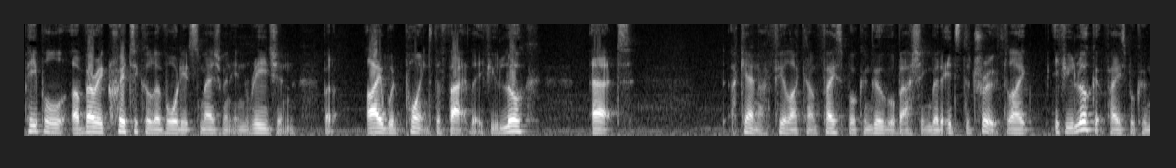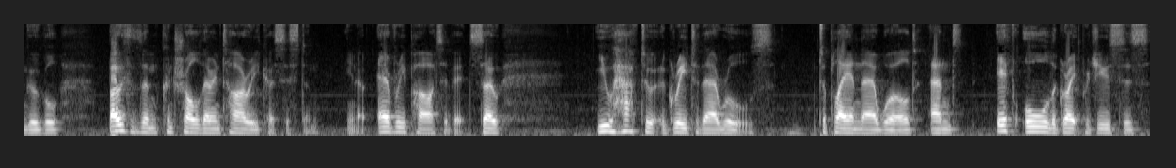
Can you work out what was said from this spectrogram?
people are very critical of audience measurement in region, but I would point to the fact that if you look at again, I feel like I'm Facebook and Google bashing, but it's the truth. Like, if you look at Facebook and Google, both of them control their entire ecosystem, you know, every part of it. So you have to agree to their rules to play in their world. And if all the great producers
